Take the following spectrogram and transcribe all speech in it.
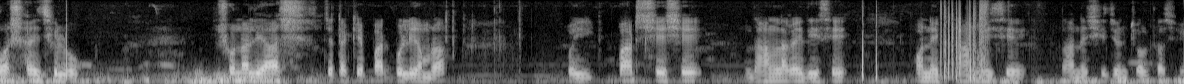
বর্ষায় ছিল। সোনালি আঁশ যেটাকে পাট বলি আমরা, ওই পাট শেষে ধান লাগাই দিয়েছে। অনেক ধান হয়েছে, ধানের সিজন চলতেছে।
